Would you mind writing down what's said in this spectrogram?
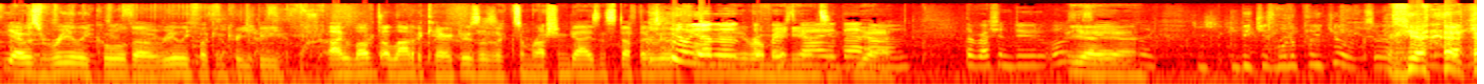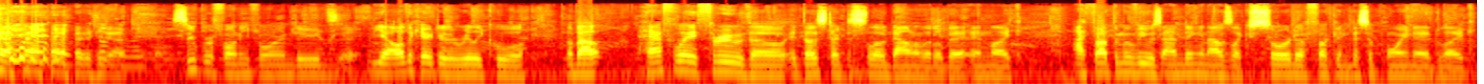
yeah, it was really cool though. Really fucking creepy. I loved a lot of the characters. There's like some Russian guys and stuff that are really funny. yeah, the, the first Romanians. that yeah. um, the Russian dude. What was he Yeah, yeah. Like, bitches want to play jokes or like, yeah. something yeah. like. Super funny foreign dudes. Yeah, all the characters are really cool. About halfway through though, it does start to slow down a little bit and like I thought the movie was ending and I was like sort of fucking disappointed like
